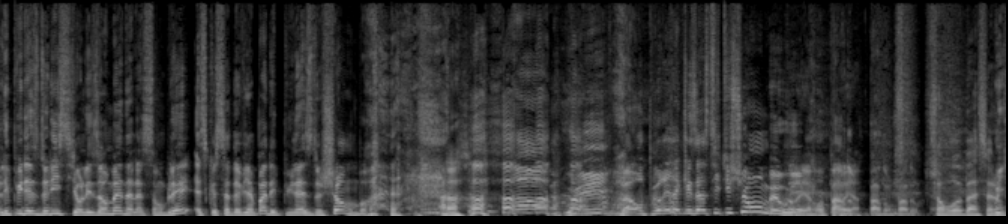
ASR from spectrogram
les punaises de lit, si on les emmène à l'Assemblée, est-ce que ça devient pas des punaises de chambre? Ah, Oui, bah, on peut rire avec les institutions, mais oui. rire, on peut pardon, rire. pardon, pardon. Chambre basse alors. Oui,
